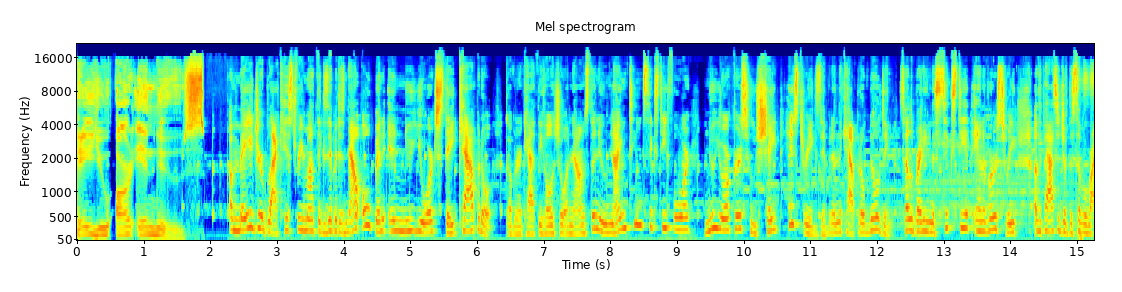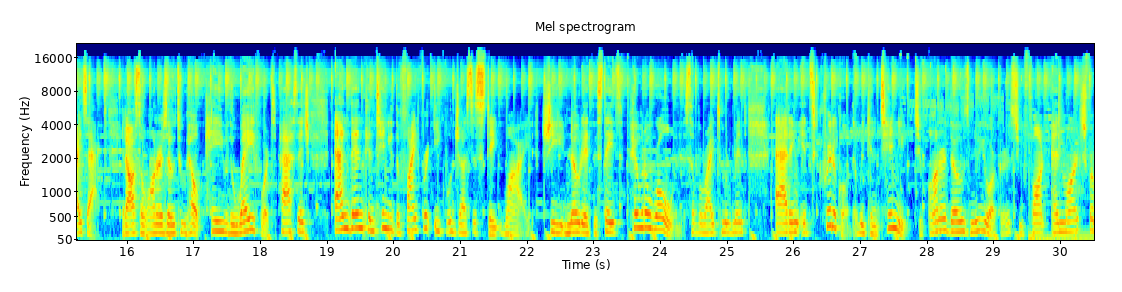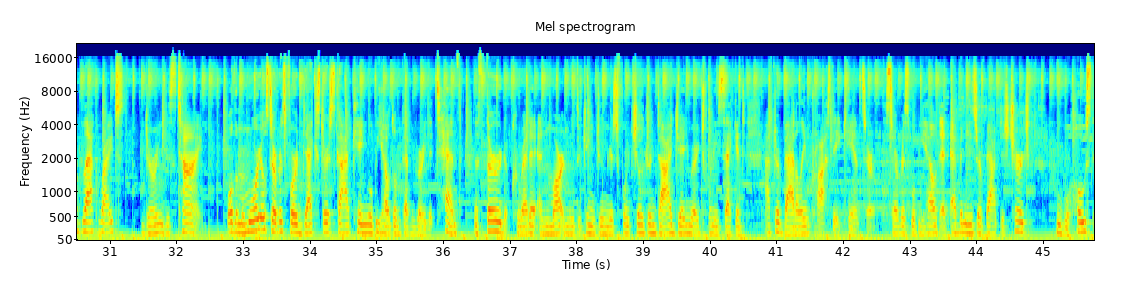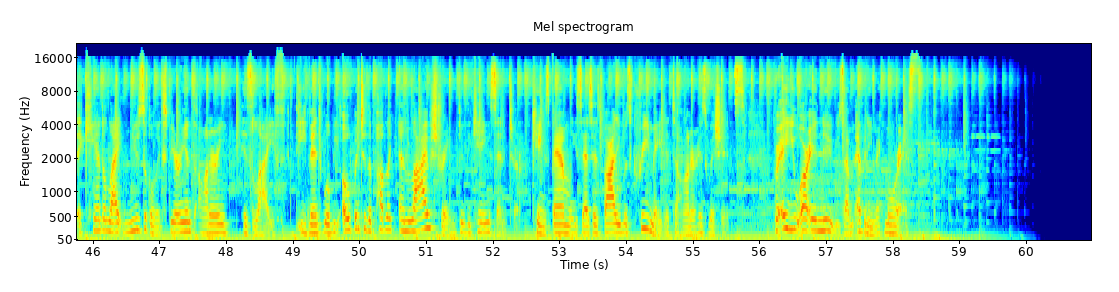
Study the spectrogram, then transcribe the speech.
AURN News. A major Black History Month exhibit is now open in New York State Capitol. Governor Kathy Hochul announced the new 1964 New Yorkers Who Shaped History exhibit in the Capitol building, celebrating the 60th anniversary of the passage of the Civil Rights Act. It also honors those who helped pave the way for its passage and then continued the fight for equal justice statewide. She noted the state's pivotal role in the civil rights movement, adding it's critical that we continue to honor those New Yorkers who fought and marched for Black rights during this time. While the memorial service for Dexter Scott King will be held on February the 10th, the third of Coretta and Martin Luther King Jr.'s four children died January 22nd after battling prostate cancer. The service will be held at Ebenezer Baptist Church, who will host a candlelight musical experience honoring his life. The event will be open to the public and live streamed through the King Center. King's family says his body was cremated to honor his wishes. For AURN News, I'm Ebony McMorris.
